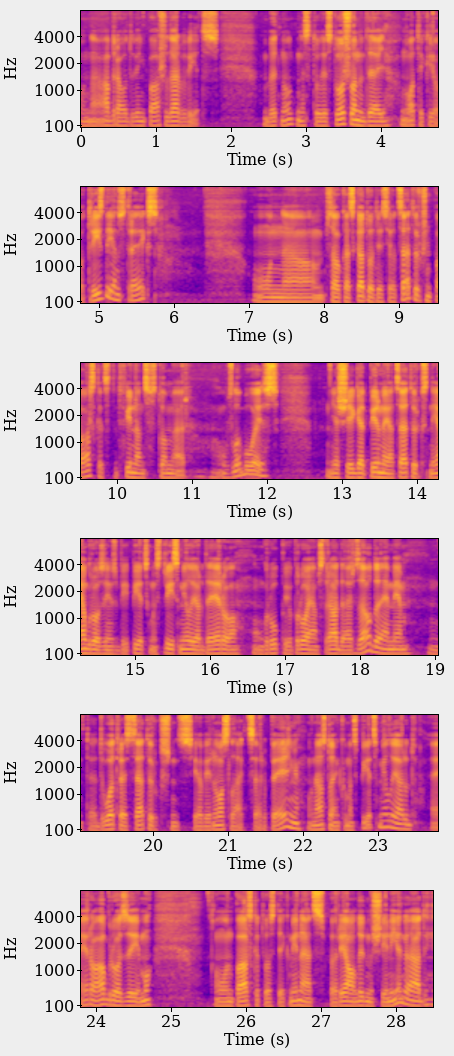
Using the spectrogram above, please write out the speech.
un apdraud viņu pašu darba vietas. Bet, nu, neskatoties to, šonadēļ notika jau trīs dienas streiks. Un, uh, savukārt, skatoties jau ceturkšņa pārskats, tad finanses tomēr uzlabojas. Ja šī gada pirmajā ceturksnī apgrozījums bija 5,3 miljardi eiro un grupa joprojām strādā ar zaudējumiem, tad otrais ceturkšnis jau ir noslēgts ar peļņu un 8,5 miljardu eiro apgrozījumu. Uh, Un pārskatos tiek minēts par jaunu lidmašīnu iegādi,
